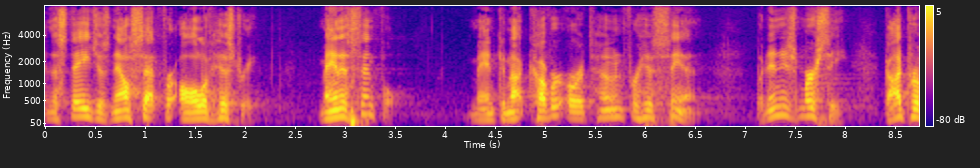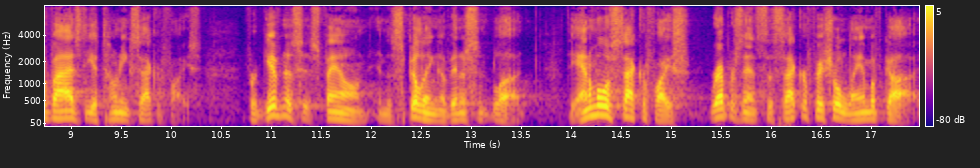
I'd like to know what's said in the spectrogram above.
And the stage is now set for all of history. Man is sinful. Man cannot cover or atone for his sin. But in his mercy, God provides the atoning sacrifice. Forgiveness is found in the spilling of innocent blood. The animal of sacrifice represents the sacrificial Lamb of God,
